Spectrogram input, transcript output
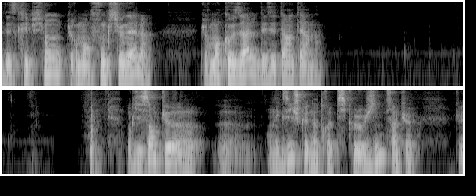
description purement fonctionnelle, purement causale des états internes. Donc il semble que euh, on exige que notre psychologie, enfin que, que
